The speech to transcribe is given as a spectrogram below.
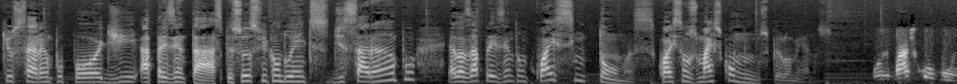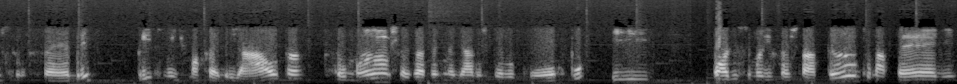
que o sarampo pode apresentar? As pessoas ficam doentes de sarampo, elas apresentam quais sintomas? Quais são os mais comuns, pelo menos? Os mais comuns são febre, principalmente uma febre alta, são manchas avermelhadas pelo corpo e pode se manifestar tanto na pele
